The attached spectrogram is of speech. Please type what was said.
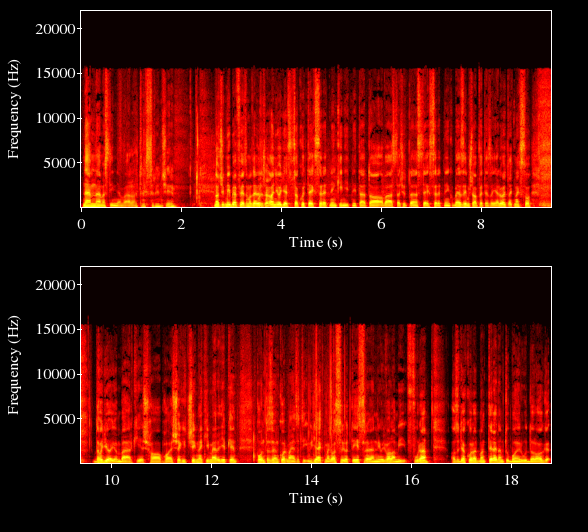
Nem, nem, ezt ingyen vállalták szerencsére. Na csak még befejezem az előzőt, annyi, hogy ezt akkor tényleg szeretnénk kinyitni, tehát a, a választás után ezt tényleg szeretnénk, mert ezért most alapvetően ez a jelölteknek szól, de hogy jöjjön bárki, és ha, ha ez segítség neki, mert egyébként pont az önkormányzati ügyek, meg az, hogy ott észrevenni, hogy valami fura, az a gyakorlatban tényleg nem túl bonyolult dolog,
